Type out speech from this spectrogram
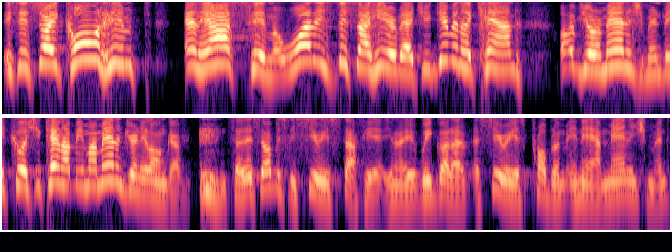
He says, So he called him and he asked him, What is this I hear about you? Give an account of your management because you cannot be my manager any longer. so there's obviously serious stuff here. You know, we've got a, a, serious problem in our management.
